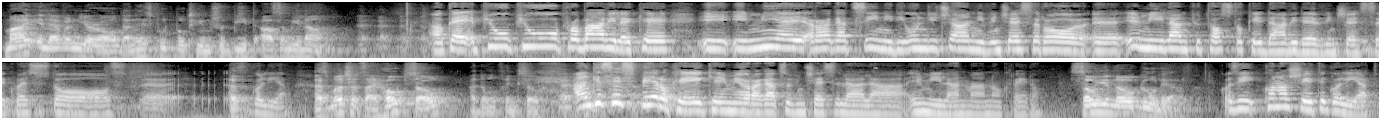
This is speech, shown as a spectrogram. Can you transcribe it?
my 11 year old and his football team should beat AC Milan? Ok, è più, più probabile che i, i miei ragazzini di 11 anni vincessero eh, il Milan piuttosto che Davide vincesse questo eh, Golia. As much as I hope so, I don't think so. Anche se spero che, che il mio ragazzo vincesse la- la- il Milan, ma non credo. So you know Goliath. Così conoscete Goliath.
